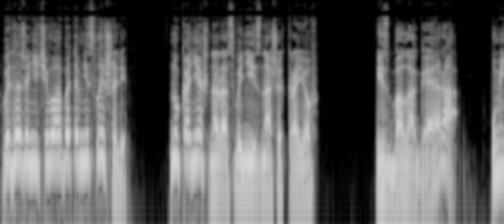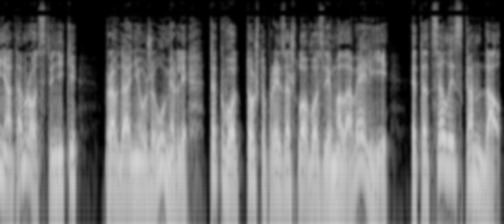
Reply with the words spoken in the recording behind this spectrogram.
вы даже ничего об этом не слышали? Ну, конечно, раз вы не из наших краев. Из Балагера? У меня там родственники. Правда, они уже умерли. Так вот, то, что произошло возле Малавельи, это целый скандал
